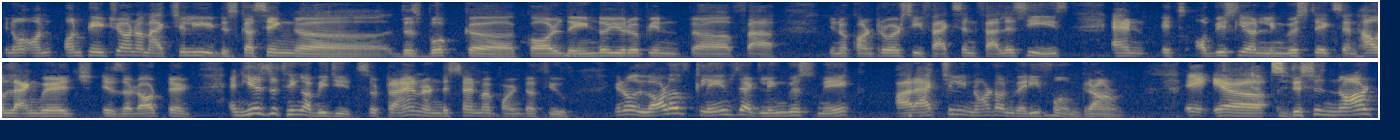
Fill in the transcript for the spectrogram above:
you know on on Patreon. I'm actually discussing uh, this book uh, called the Indo-European uh, fa- you know controversy facts and fallacies and it's obviously on linguistics and how language is adopted and here's the thing abhijit so try and understand my point of view you know a lot of claims that linguists make are actually not on very firm ground. Eh, uh, this is not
